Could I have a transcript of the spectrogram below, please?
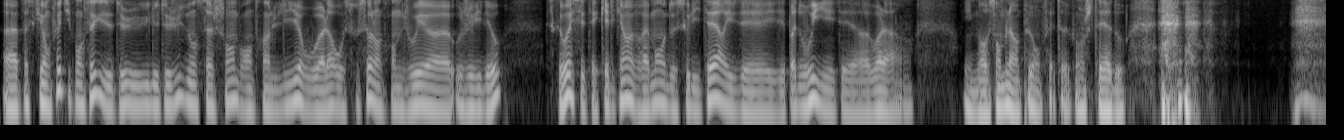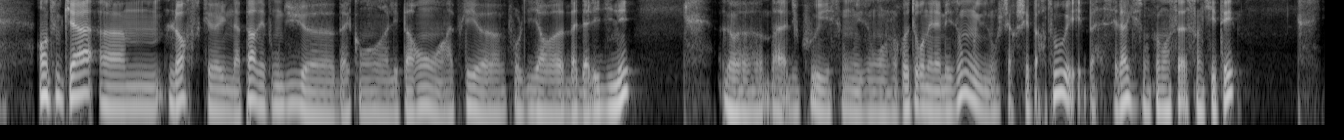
euh, parce qu'en fait, ils pensaient qu'il était, juste dans sa chambre en train de lire ou alors au sous-sol en train de jouer euh, aux jeux vidéo. Parce que ouais, c'était quelqu'un vraiment de solitaire, il faisait, pas de bruit, il était voilà, il me ressemblait un peu en fait quand j'étais ado. En tout cas, lorsqu'il n'a pas répondu bah, quand les parents ont appelé pour lui dire bah, d'aller dîner, bah, du coup, ils, sont, ils ont retourné la maison, ils l'ont cherché partout, et bah, c'est là qu'ils ont commencé à s'inquiéter.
